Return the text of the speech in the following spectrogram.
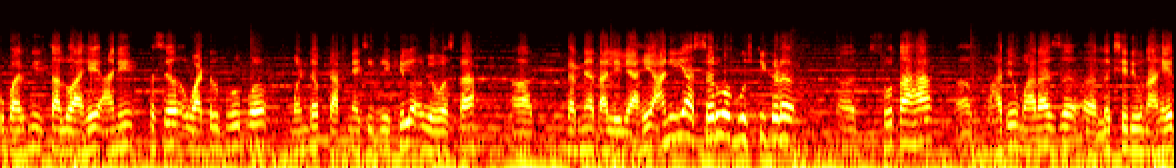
उभारणी चालू आहे आणि तसं वॉटरप्रूफ मंडप टाकण्याची देखील व्यवस्था करण्यात आलेली आहे. आणि या सर्व गोष्टीकडं स्वतः महादेव महाराज लक्ष देऊन आहेत.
